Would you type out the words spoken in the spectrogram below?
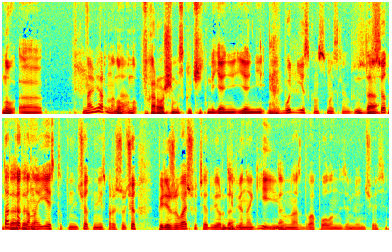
Ну, э, Наверное, ну, да. ну, в хорошем исключительно. Я не, я не... Ну, в буддийском смысле. Да, Все так, да, как да, оно да. есть. Тут ничего ты не спрашиваешь. Что переживать, что у тебя две руки, Да. две ноги, и Да. у нас два пола на земле, ничего себе.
